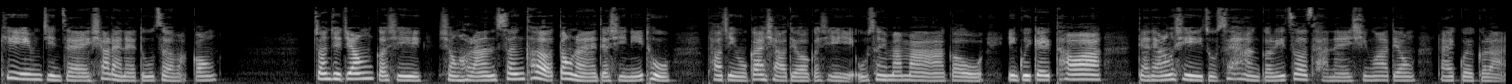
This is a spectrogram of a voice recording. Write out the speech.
吸引真侪少年诶读者嘛讲。专辑中，阁是上互人深刻动人诶，就是《泥土》。头前有介绍着，阁是吴胜妈妈啊，阁有因规家头啊，定定拢是自细汉阁咧做田诶生活中来过过来。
